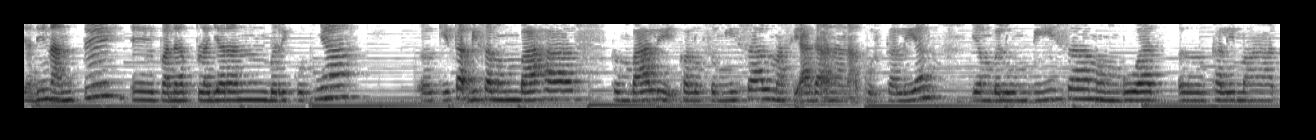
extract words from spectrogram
Jadi nanti eh, pada pelajaran berikutnya eh, kita bisa membahas kembali kalau semisal masih ada anak-anakku sekalian yang belum bisa membuat eh, kalimat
